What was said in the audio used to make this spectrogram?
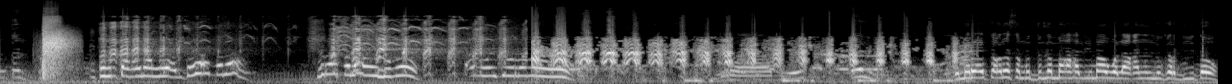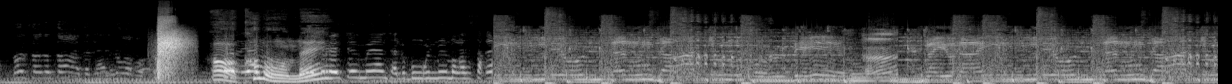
yung Tol. Puta ka nang yan. Kaya pala. Sira pala ang ulo mo. Ano ang itsura mo? Grabe. Tol, dumiretso ka na sa mundo ng mga halimaw. Wala ka ng lugar dito. Tol, saan ang daan? Nalilito ako. Oh, come on, man. Diretso mo yan. Salubungin mo yung mga sasakyan. Leon ng dating kordero Ngayon ay leon ng dating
